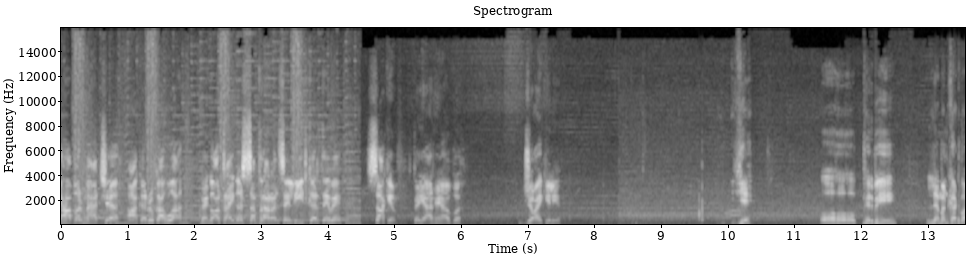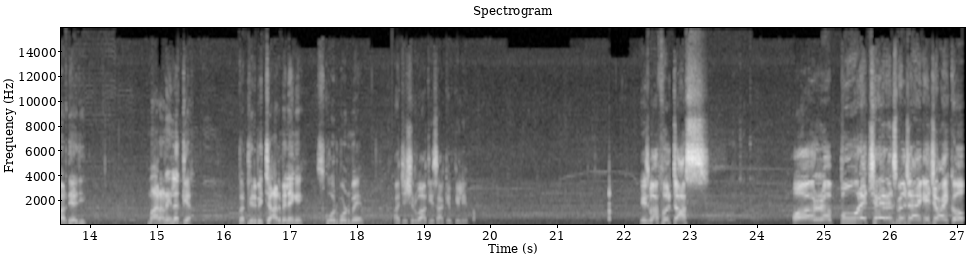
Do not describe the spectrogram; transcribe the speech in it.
यहाँ पर मैच आकर रुका हुआ बंगाल टाइगर्स 17 रन से लीड करते हुए। साकिब तैयार हैं अब जॉय के लिए। ये। ओ हो हो फिर भी लेमन कट मार दिया जी। मारा नहीं लग गया। पर फिर भी चार मिलेंगे स्कोरबोर्ड में। अच्छी शुरुआत है साकिब के लिए। इस बार फुल टॉस और पूरे छह रन मिल जाएँगे जॉय को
